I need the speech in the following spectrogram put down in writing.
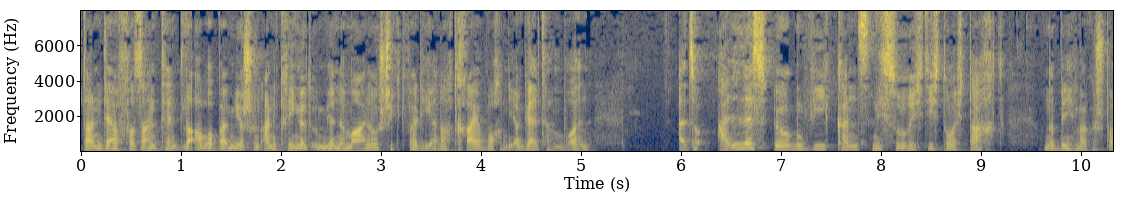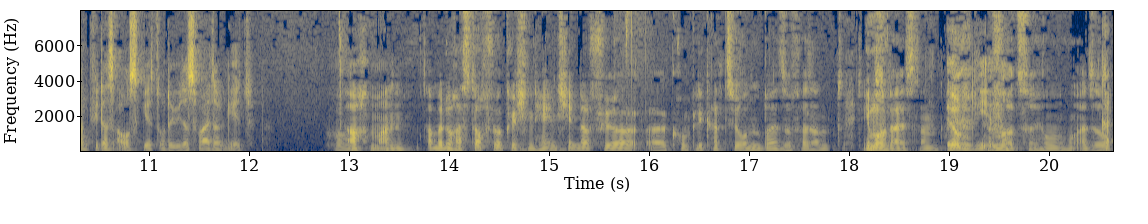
dann der Versandhändler aber bei mir schon anklingelt und mir eine Mahnung schickt, weil die ja nach drei Wochen ihr Geld haben wollen. Also alles irgendwie ganz nicht so richtig durchdacht. Und da bin ich mal gespannt, wie das ausgeht oder wie das weitergeht. Ach man, aber du hast doch wirklich ein Hähnchen dafür, äh, Komplikationen bei so Versanddienstleistern Irgendwie immer. hervorzuheben. Also Kann-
